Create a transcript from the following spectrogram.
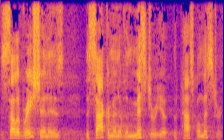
celebration is the sacrament of the mystery, of the paschal mystery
